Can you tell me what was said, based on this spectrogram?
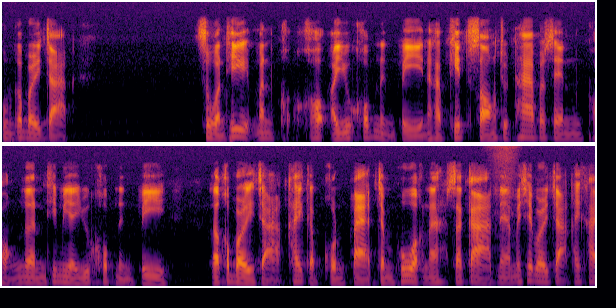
คุณก็บริจาค ส่วนที่มันอายุครบหนึ่งปีนะครับ คิดสองจุดห้าเปอร์เซ็นของเงินที่มีอายุครบหนึ่งปี แล้วก็บริจาคให้กับคนแปดจำพวกนะสกาดเนี่ยไม่ใช่บริจาคให้ใคร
